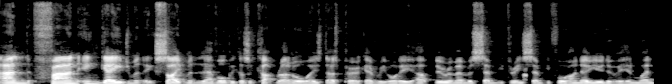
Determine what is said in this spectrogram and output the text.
and fan engagement excitement level because a cup run always does perk everybody up. Who remembers 73 74 i know you do ian when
